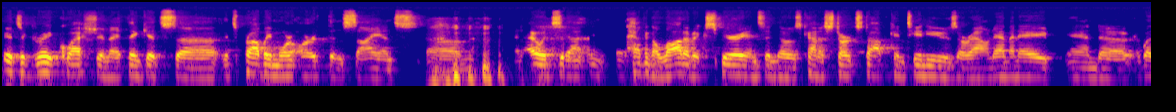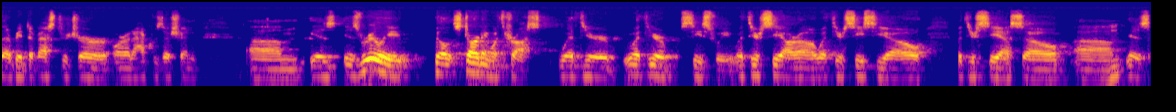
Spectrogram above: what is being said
it's a great question. I think it's uh, it's probably more art than science. Um, and i would say uh, having a lot of experience in those kind of start stop continues around m&a and uh, whether it be a divestiture or an acquisition um, is is really built starting with trust with your with your C-suite, with your CRO, with your CCO, with your CSO. Um, mm-hmm. Is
